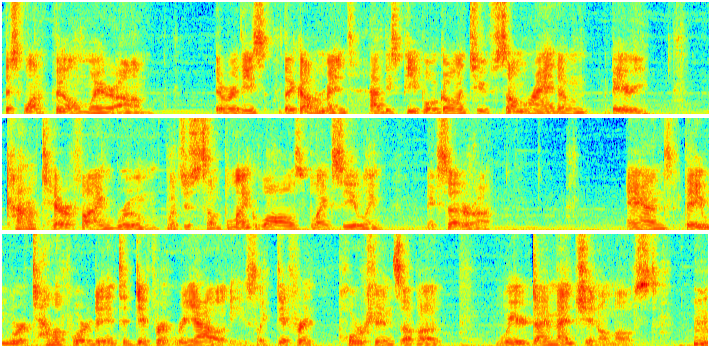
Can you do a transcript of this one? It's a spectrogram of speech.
This one film where um, there were these, the government had these people go into some random, very kind of terrifying room with just some blank walls, blank ceiling, etc. And they were teleported into different realities, like different portions of a weird dimension almost. Hmm.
